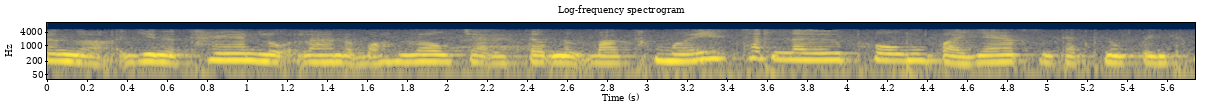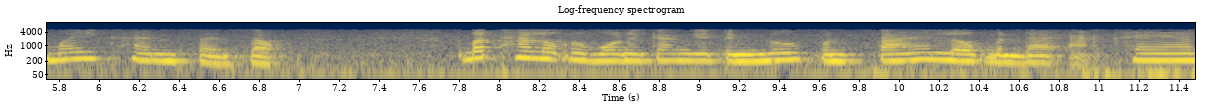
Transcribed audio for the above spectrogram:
នឹងយានដ្ឋានលក់ឡានរបស់លោកចាត់ទៅនឹងបើកថ្មីស្ថិតនៅភូមិបាយ៉ាបសង្កាត់ភ្នំពេញថ្មីខណ្ឌសែនសុខបတ်ថាលោករវល់នឹងការងារទាំងនោះប៉ុន្តែលោកមិនដែលអាក់ខាន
